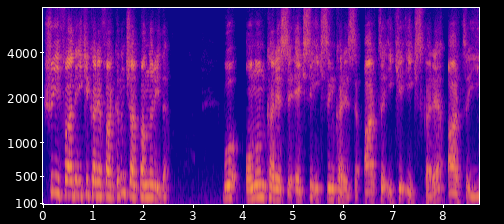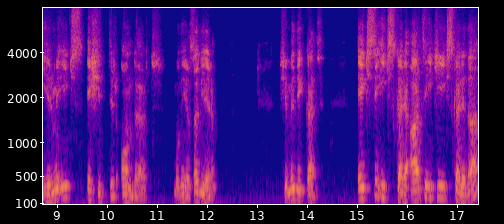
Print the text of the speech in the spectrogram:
Şu ifade iki kare farkının çarpanlarıydı. Bu 10'un karesi eksi x'in karesi artı 2x kare artı 20x eşittir 14. Bunu yazabilirim. Şimdi dikkat. Eksi x kare artı 2x kare daha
